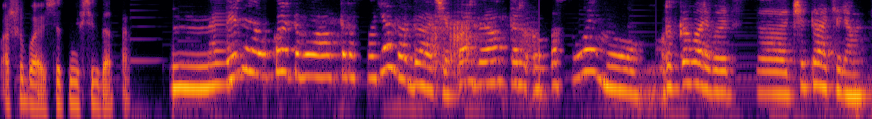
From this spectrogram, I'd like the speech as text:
ошибаюсь, это не всегда так? Наверное, у каждого автора своя задача. Каждый автор э, по-своему разговаривает с э, читателем.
